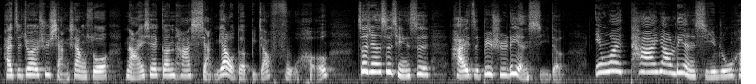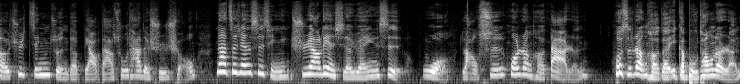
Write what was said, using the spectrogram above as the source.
孩子就会去想象说哪一些跟他想要的比较符合。这件事情是孩子必须练习的，因为他要练习如何去精准的表达出他的需求。那这件事情需要练习的原因是我老师或任何大人。或是任何的一个普通的人，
